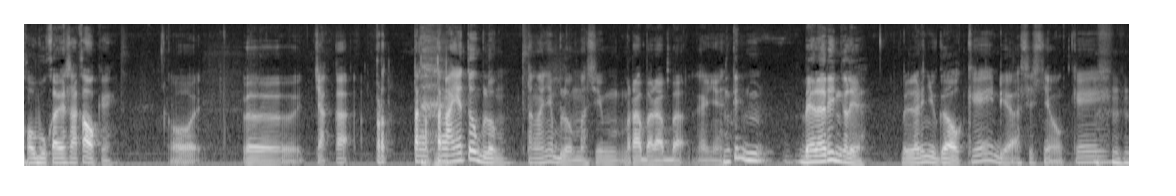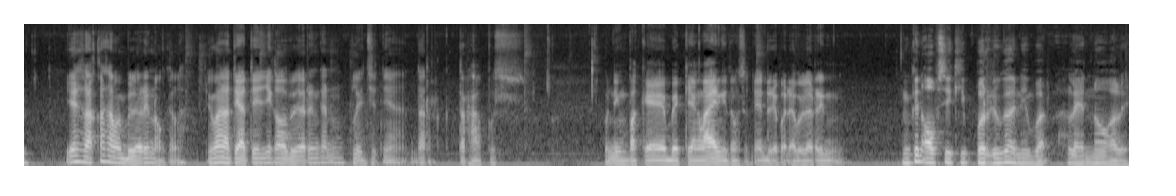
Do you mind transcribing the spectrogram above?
Kalau Bukayo Saka oke. Kalau eh, Caka per, teng- tengahnya tuh belum, tengahnya belum masih meraba-raba kayaknya. Mungkin Bellerin kali ya? Bellerin juga oke, dia asisnya oke. ya Saka sama Bellerin oke lah. Cuman hati-hati aja kalau Bellerin kan clean sheet-nya ntar terhapus. Mending pakai back yang lain gitu maksudnya daripada Bellerin. Mungkin opsi kiper juga nih buat Leno kali.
